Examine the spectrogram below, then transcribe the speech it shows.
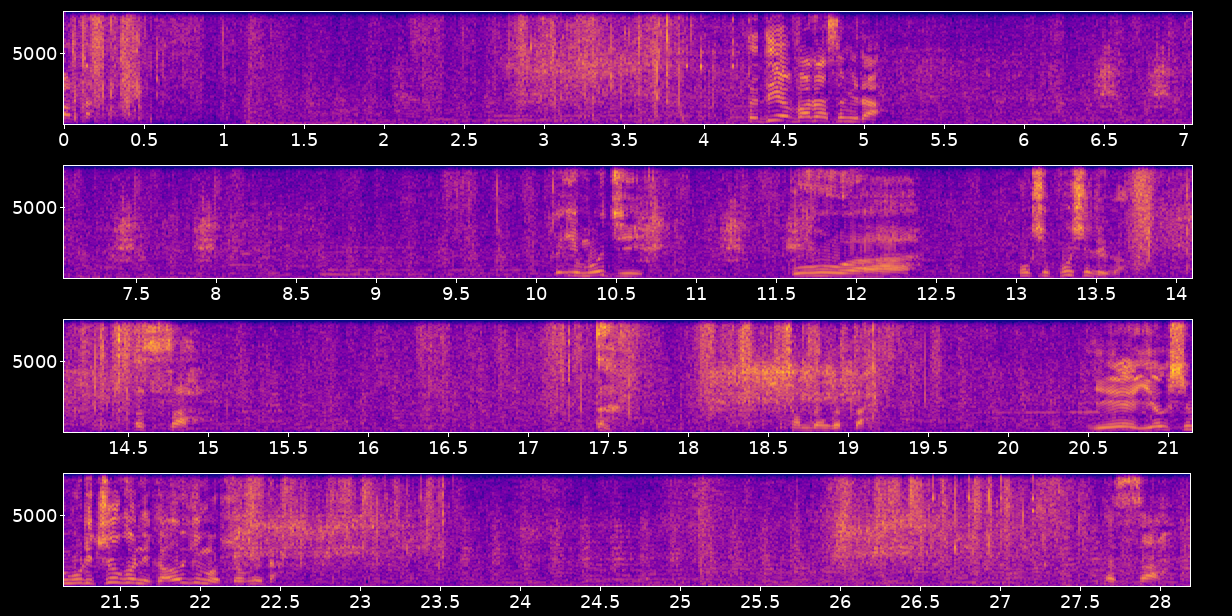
왔다. 드디어 받았습니다. 이게 뭐지? 우와. 혹시 부시리가? 으싸. 참돔 같다. 예, 역시 물이 죽으니까 어김없이 옵니다. 으싸.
